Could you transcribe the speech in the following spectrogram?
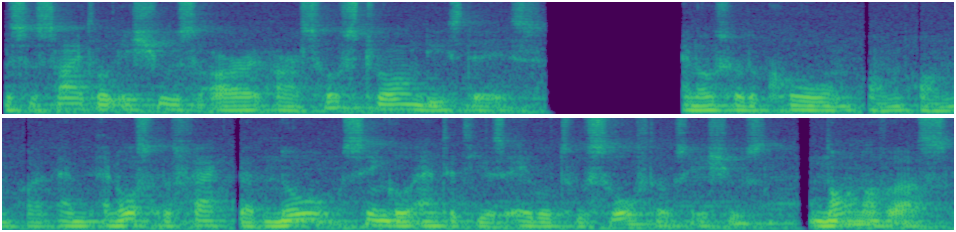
the societal issues are, are so strong these days and also the call on, on, on and, and also the fact that no single entity is able to solve those issues. None of us,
